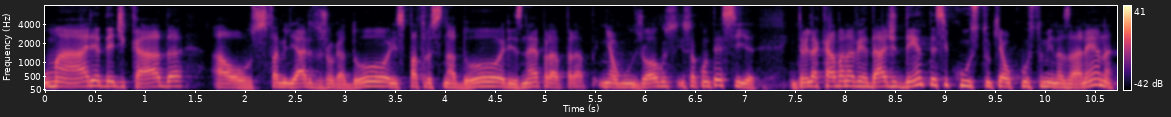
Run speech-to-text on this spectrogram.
uma área dedicada aos familiares dos jogadores, patrocinadores, né? Pra, pra, em alguns jogos isso acontecia. Então ele acaba, na verdade, dentro desse custo, que é o custo Minas Arena,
